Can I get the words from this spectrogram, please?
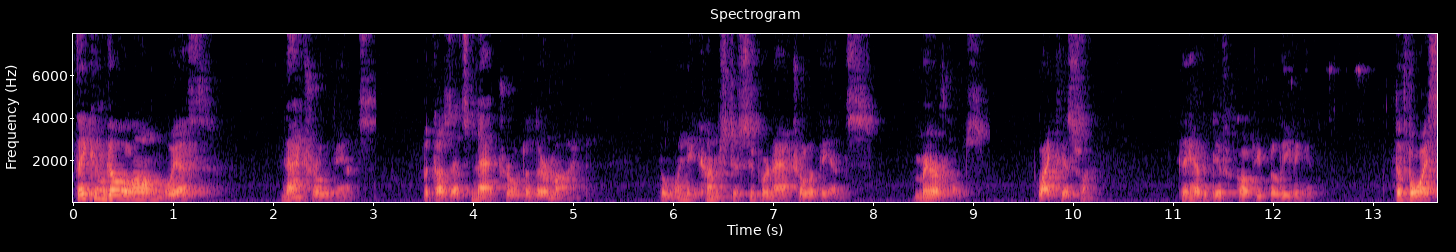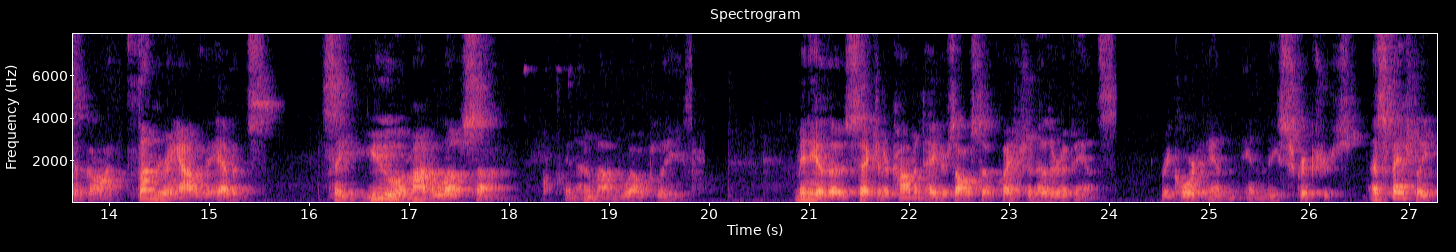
They can go along with natural events because that's natural to their mind. But when it comes to supernatural events, miracles like this one, they have a difficulty believing it. The voice of God thundering out of the heavens say, You are my beloved Son, in whom I'm well pleased. Many of those secular commentators also question other events recorded in, in these scriptures, especially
